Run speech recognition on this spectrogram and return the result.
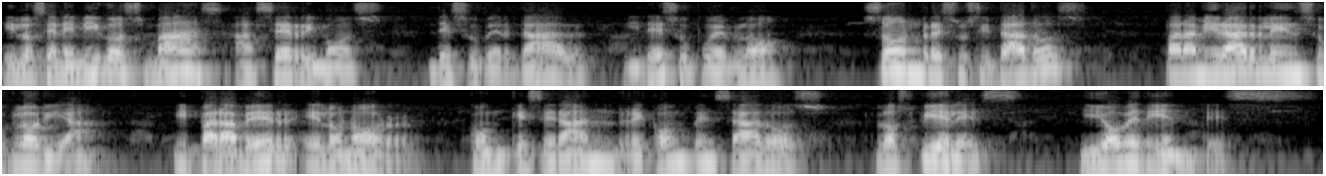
y los enemigos más acérrimos de su verdad y de su pueblo, son resucitados para mirarle en su gloria y para ver el honor con que serán recompensados los fieles y obedientes.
